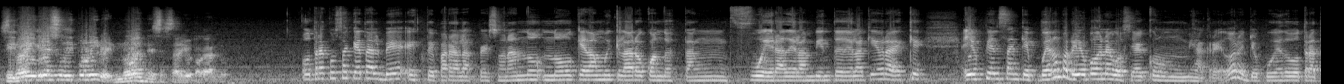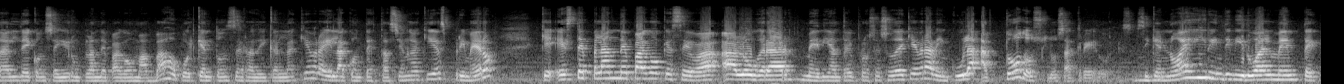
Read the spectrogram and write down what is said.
Si no hay ingreso disponible, no es necesario pagarlo. Otra cosa que tal vez este, para las personas no, no queda muy claro cuando están fuera del ambiente de la quiebra es que ellos piensan que, bueno, pero yo puedo negociar con mis acreedores, yo puedo tratar de conseguir un plan de pago más bajo, porque entonces radicar la quiebra. Y la contestación aquí es, primero, que este plan de pago que se va a lograr mediante el proceso de quiebra vincula a todos los acreedores. Así que no es ir individualmente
